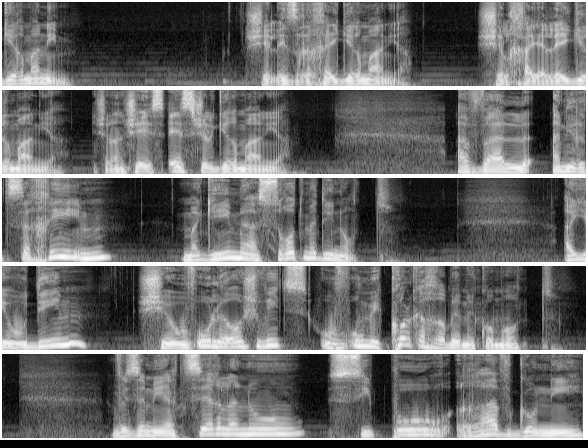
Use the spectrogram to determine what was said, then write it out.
גרמנים, של אזרחי גרמניה, של חיילי גרמניה, של אנשי אס אס של גרמניה. אבל הנרצחים מגיעים מעשרות מדינות. היהודים שהובאו לאושוויץ הובאו מכל כך הרבה מקומות, וזה מייצר לנו סיפור רב גוני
